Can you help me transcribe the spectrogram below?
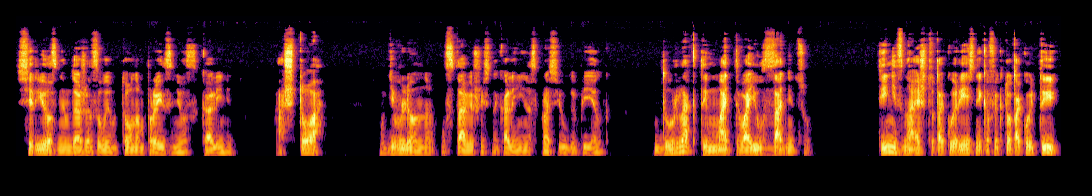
Серьезным, даже злым тоном произнес Калинин. А что? Удивленно, уставившись на Калинина, спросил Гапиенко. Дурак ты, мать твою, в задницу! Ты не знаешь, что такой Резников и кто такой ты?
